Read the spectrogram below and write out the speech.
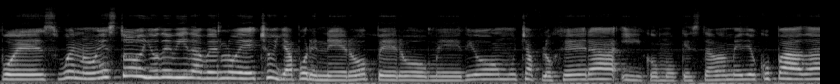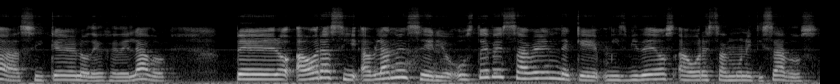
Pues bueno, esto yo debí de haberlo hecho ya por enero, pero me dio mucha flojera y como que estaba medio ocupada, así que lo dejé de lado. Pero ahora sí, hablando en serio, ustedes saben de que mis videos ahora están monetizados.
